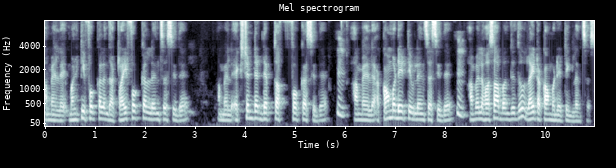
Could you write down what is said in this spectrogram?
ಆಮೇಲೆ ಮಲ್ಟಿಫೋಕಲ್ ಇಂದ ಟ್ರೈಫೋಕಲ್ ಲೆನ್ಸಸ್ ಇದೆ ಆಮೇಲೆ ಎಕ್ಸ್ಟೆಂಡೆಡ್ ಡೆಪ್ತ್ ಆಫ್ ಫೋಕಸ್ ಇದೆ ಆಮೇಲೆ ಅಕಾಮಡೇಟಿವ್ ಲೆನ್ಸಸ್ ಇದೆ ಆಮೇಲೆ ಹೊಸ ಬಂದಿದ್ದು ಲೈಟ್ ಅಕಾಮಡೇಟಿಂಗ್ ಲೆನ್ಸಸ್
